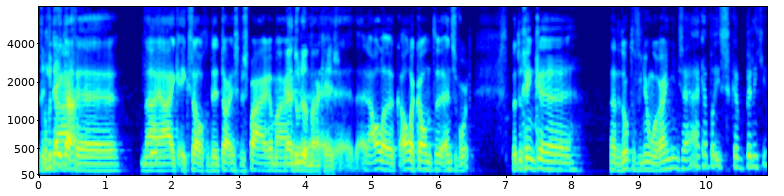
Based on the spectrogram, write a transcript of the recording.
drie dagen... Nou ja, ik, ik zal details besparen, maar... Ja, doe dat maar, Kees. Uh, alle, alle kanten enzovoort. Maar toen ging ik uh, naar de dokter van Jong Oranje. Die zei, ah, ik heb wel iets, ik heb een pilletje.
